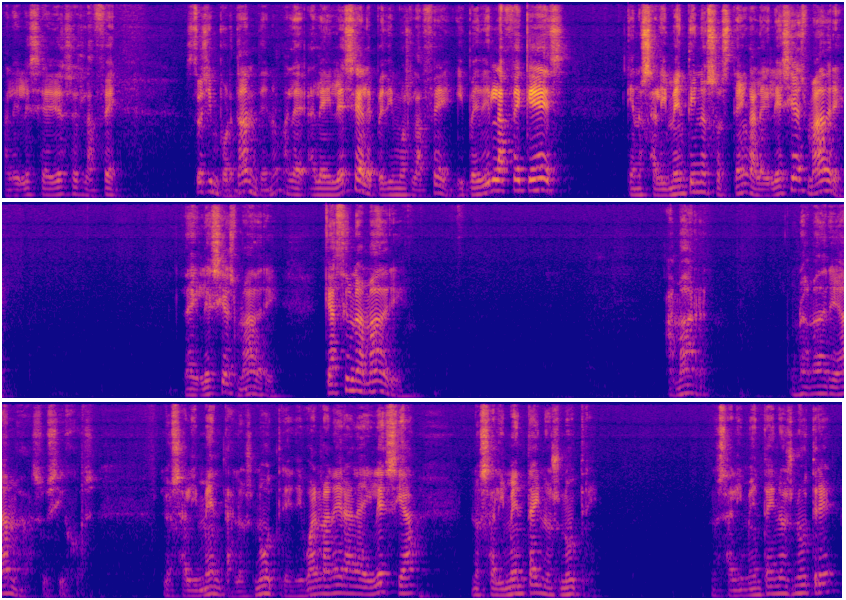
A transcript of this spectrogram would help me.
a la iglesia de Dios es la fe. Esto es importante, ¿no? A la, iglesia le pedimos la fe. ¿Y pedir la fe qué es? Que nos alimente y nos sostenga. La iglesia es madre. La iglesia es madre. ¿Qué hace una madre? Amar. Una madre ama a sus hijos. Los alimenta, los nutre. De igual manera la iglesia nos alimenta y nos nutre. Nos alimenta y nos nutre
